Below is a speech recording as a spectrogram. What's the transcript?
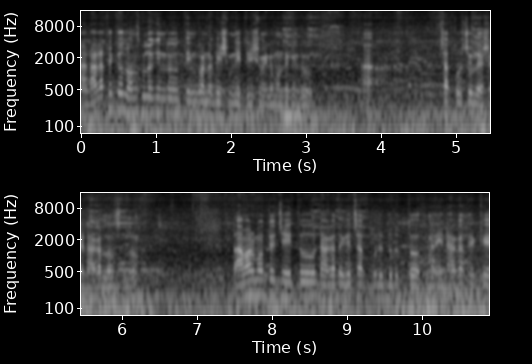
আর ঢাকা থেকেও লঞ্চগুলো কিন্তু তিন ঘণ্টা বিশ মিনিট, তিরিশ মিনিটের মধ্যে কিন্তু চাঁদপুর চলে আসে ঢাকার লঞ্চগুলো। তো আমার মতে যেহেতু ঢাকা থেকে চাঁদপুরের দূরত্ব মানে ঢাকা থেকে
